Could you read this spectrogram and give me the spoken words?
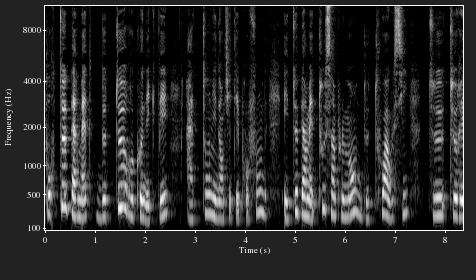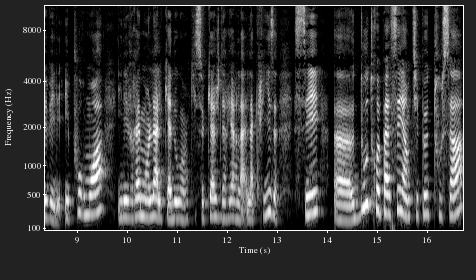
pour te permettre de te reconnecter à ton identité profonde et te permettre tout simplement de toi aussi te, révéler. Et pour moi, il est vraiment là le cadeau hein, qui se cache derrière la, la crise, c'est euh, d'outrepasser un petit peu tout ça,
